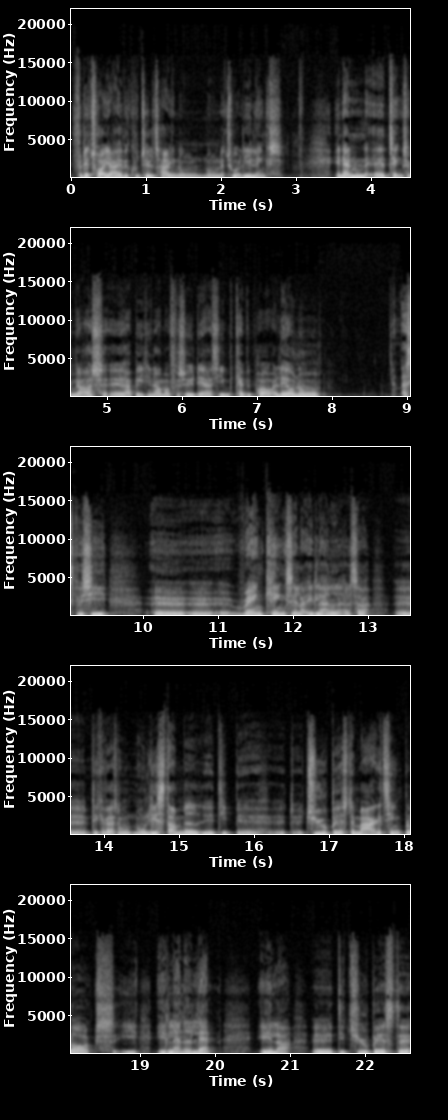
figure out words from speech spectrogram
For det tror jeg vil kunne tiltrække nogle, nogle naturlige links. En anden øh, ting, som jeg også øh, har bedt hende om at forsøge, det er at sige, kan vi prøve at lave nogle, hvad skal vi sige, øh, øh, øh rankings eller et eller andet, altså øh, det kan være sådan nogle, nogle lister med øh, de øh, 20 bedste marketingblogs i et eller andet land, eller øh, de 20 bedste øh,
